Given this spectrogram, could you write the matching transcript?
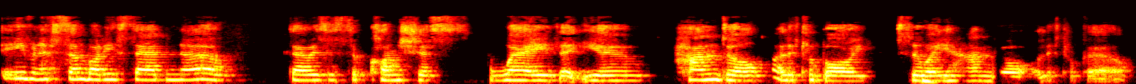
even if somebody said no, there is a subconscious way that you handle a little boy to the way you handle a little girl.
